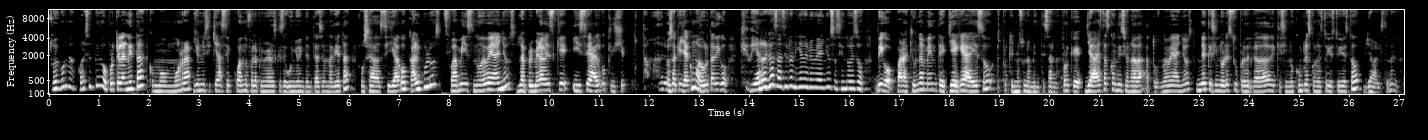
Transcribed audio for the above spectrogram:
soy gorda, ¿cuál es el pedo? Porque la neta, como morra, yo ni siquiera sé cuándo fue la primera vez que según yo intenté hacer una dieta. O sea, si hago cálculos, fue a mis nueve años, la primera vez que hice algo que dije, o sea, que ya como adulta digo, ¿qué vergas hace una niña de nueve años haciendo eso? Digo, para que una mente llegue a eso es porque no es una mente sana, porque ya estás condicionada a tus nueve años de que si no eres súper delgada, de que si no cumples con esto y esto y esto, ya valiste verga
